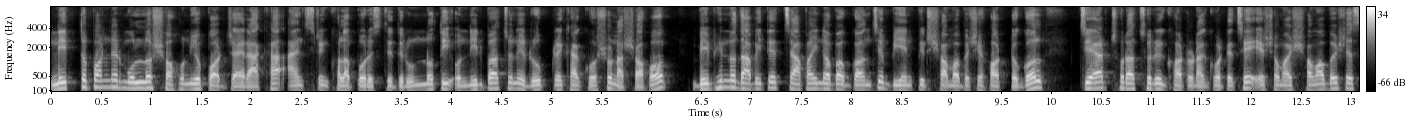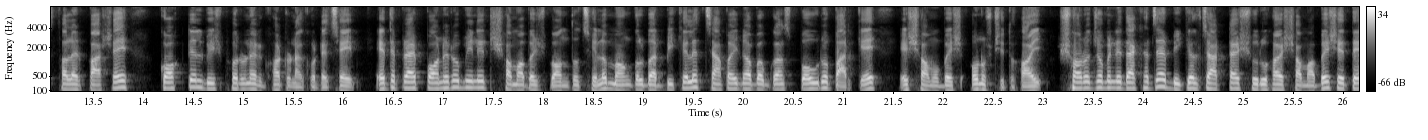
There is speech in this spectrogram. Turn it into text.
নিত্যপণ্যের মূল্য সহনীয় পর্যায়ে রাখা আইন শৃঙ্খলা পরিস্থিতির উন্নতি ও নির্বাচনের রূপরেখা ঘোষণা সহ বিভিন্ন দাবিতে চাঁপাইনবাবগঞ্জে বিএনপির সমাবেশে হট্টগোল, চেয়ার ছোড়াছড়ির ঘটনা ঘটেছে। এ সময় সমাবেশ স্থলের পাশে ককটেল বিস্ফোরণের ঘটনা ঘটেছে। এতে প্রায় পনেরো মিনিট সমাবেশ বন্ধ ছিল। মঙ্গলবার বিকেলে চাঁপাইনবাবগঞ্জ পৌর পার্কে এ সমাবেশ অনুষ্ঠিত হয়। সরজমিনে দেখা যায়, বিকেল চারটায় শুরু হয় সমাবেশ। এতে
